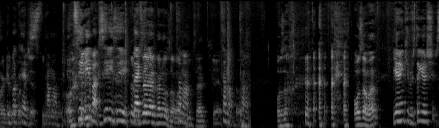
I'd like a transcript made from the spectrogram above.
Ekle- Bir bakarız. Tamam. seri bak seri seri. Dur, Bak. bu sefer ben o zaman. Tamam. Sen şey yap. Tamam tamam. O zaman o zaman Yarınki rujda görüşürüz.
